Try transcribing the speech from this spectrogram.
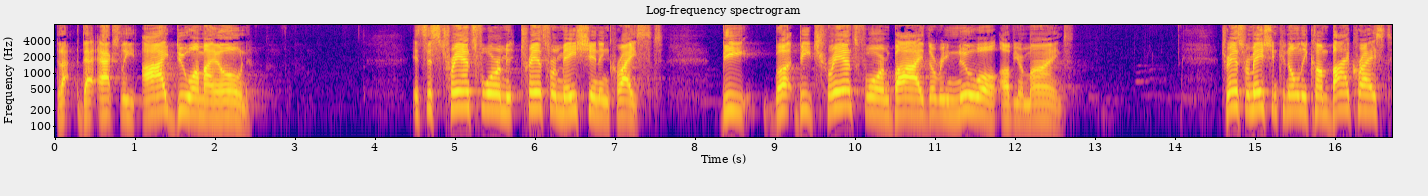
that, I, that actually I do on my own. It's this transform, transformation in Christ. Be, but be transformed by the renewal of your mind. Transformation can only come by Christ,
